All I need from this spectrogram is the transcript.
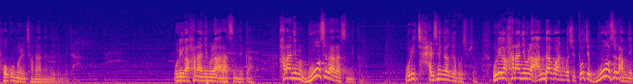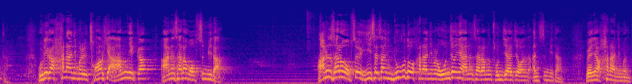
복음을 전하는 일입니다. 우리가 하나님을 알았습니까? 하나님을 무엇을 알았습니까? 우리 잘 생각해 보십시오. 우리가 하나님을 안다고 하는 것이 도대체 무엇을 압니까? 우리가 하나님을 정확히 압니까? 아는 사람 없습니다. 아는 사람 없어요. 이 세상 누구도 하나님을 온전히 아는 사람은 존재하지 않습니다. 왜냐? 하나님은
